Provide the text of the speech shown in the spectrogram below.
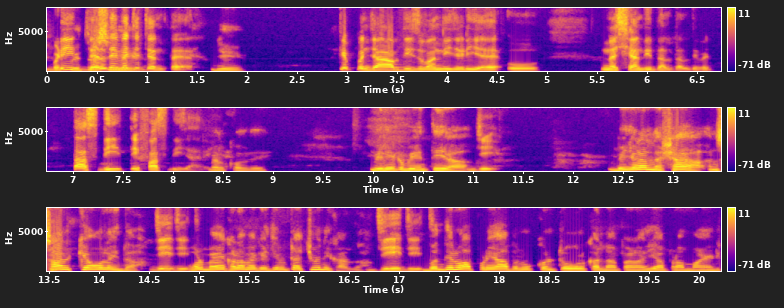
ਬੜੀ ਦਿਲ ਦੇ ਵਿੱਚ ਚਿੰਤਾ ਹੈ। ਜੀ। ਕਿ ਪੰਜਾਬ ਦੀ ਜਵਾਨੀ ਜਿਹੜੀ ਹੈ ਉਹ ਨਸ਼ਿਆਂ ਦੀ ਦਲਦਲ ਦੇ ਵਿੱਚ ਧਸਦੀ ਤੇ ਫਸਦੀ ਜਾ ਰਹੀ ਹੈ। ਬਿਲਕੁਲ ਜੀ। ਮੇਰੀ ਇੱਕ ਬੇਨਤੀ ਆ ਜੀ। ਵੀ ਜਿਹੜਾ ਨਸ਼ਾ ਆ ਇਨਸਾਨ ਕਿਉਂ ਲੈਂਦਾ? ਜੀ ਜੀ। ਹੁਣ ਮੈਂ ਖੜਾ ਮੈਂ ਕਿਸੇ ਨੂੰ ਟੱਚ ਵੀ ਨਹੀਂ ਕਰਦਾ। ਜੀ ਜੀ ਬੰਦੇ ਨੂੰ ਆਪਣੇ ਆਪ ਨੂੰ ਕੰਟਰੋਲ ਕਰਨਾ ਪੈਣਾ ਜੀ ਆਪਣਾ ਮਾਈਂਡ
